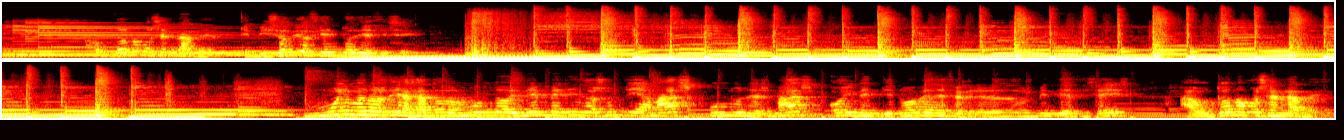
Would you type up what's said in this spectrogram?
Autónomos en la red, episodio 116. Muy buenos días a todo el mundo y bienvenidos un día más, un lunes más, hoy 29 de febrero de 2016, Autónomos en la red,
